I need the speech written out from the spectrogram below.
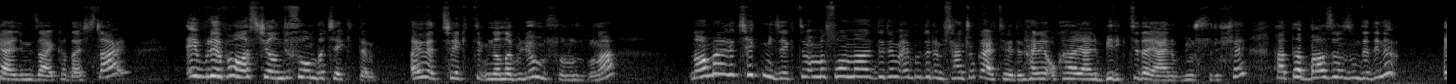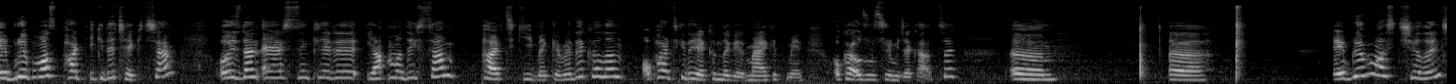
geldiniz arkadaşlar. Ebru Yapamaz Challenge'ı sonunda çektim. Evet çektim inanabiliyor musunuz buna? Normalde çekmeyecektim ama sonra dedim Ebru dedim sen çok erteledin. Hani o kadar yani birikti de yani bir sürü şey. Hatta bazılarınızın dediğini Ebru Yapamaz Part 2'de çekeceğim. O yüzden eğer sizinkileri yapmadıysam Part 2'yi beklemede kalın. O Part 2'de yakında gelir merak etmeyin. O kadar uzun sürmeyecek artık. Ee, e, Ebru Yapamaz Challenge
